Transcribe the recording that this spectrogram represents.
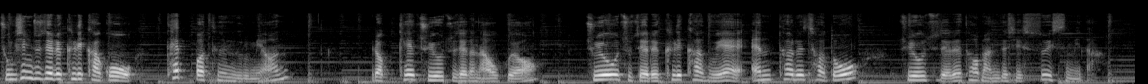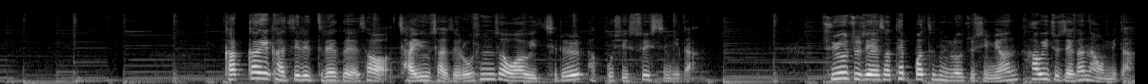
중심 주제를 클릭하고 탭 버튼을 누르면 이렇게 주요 주제가 나오고요. 주요 주제를 클릭한 후에 엔터를 쳐도 주요 주제를 더 만드실 수 있습니다. 각각의 가지를 드래그해서 자유자재로 순서와 위치를 바꾸실 수 있습니다. 주요 주제에서 탭 버튼 눌러주시면 하위 주제가 나옵니다.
